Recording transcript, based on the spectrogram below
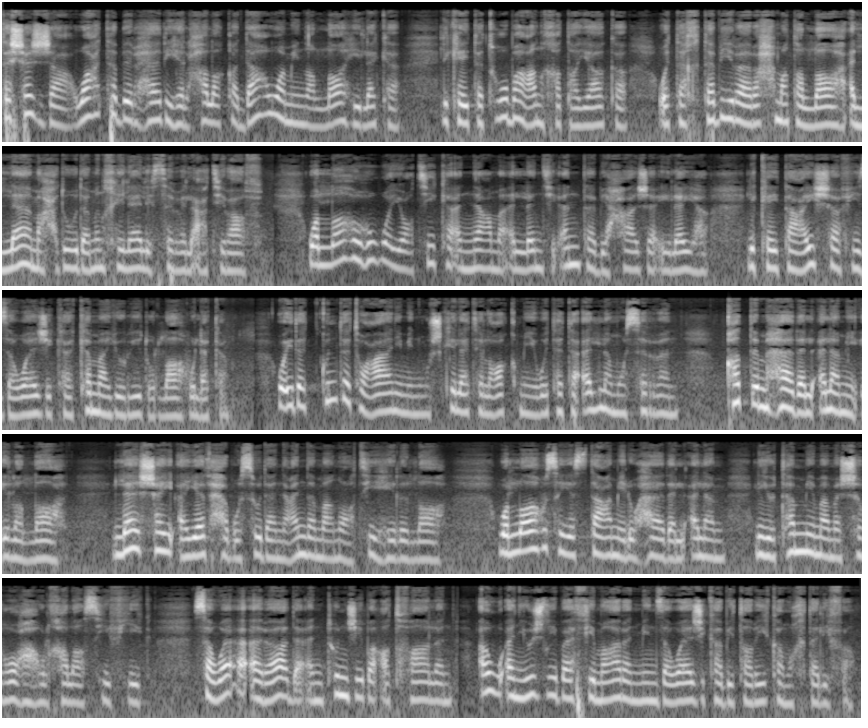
تشجع واعتبر هذه الحلقة دعوة من الله لك لكي تتوب عن خطاياك وتختبر رحمة الله اللامحدودة من خلال سر الاعتراف. والله هو يعطيك النعمة التي أنت بحاجة إليها لكي تعيش في زواجك كما يريد الله لك. وإذا كنت تعاني من مشكلة العقم وتتألم سرا قدم هذا الألم إلى الله. لا شيء يذهب سدى عندما نعطيه لله. والله سيستعمل هذا الألم ليتمم مشروعه الخلاصي فيك سواء أراد أن تنجب اطفالا أو أن يجلب ثمارا من زواجك بطريقة مختلفة.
